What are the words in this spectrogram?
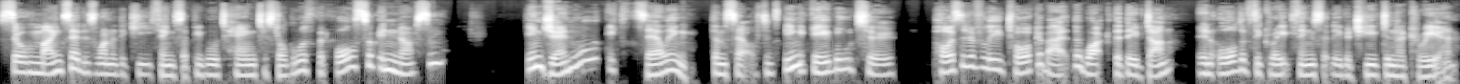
So, mindset is one of the key things that people tend to struggle with, but also in nursing, in general, it's selling themselves. It's being able to positively talk about the work that they've done and all of the great things that they've achieved in their career.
